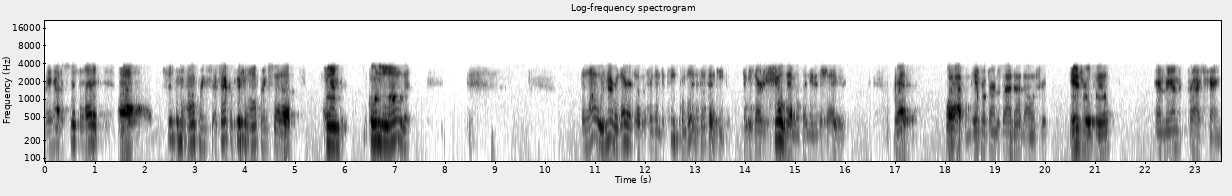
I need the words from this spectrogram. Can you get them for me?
they had a systematic uh, system of offerings, a sacrificial offering set up, and according to the law, that the law was never there to, for them to keep completely because they couldn't keep it. It was there to show them that they needed a Savior. Right? What happened? Israel turned aside to idolatry. Israel fell, and then Christ came.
